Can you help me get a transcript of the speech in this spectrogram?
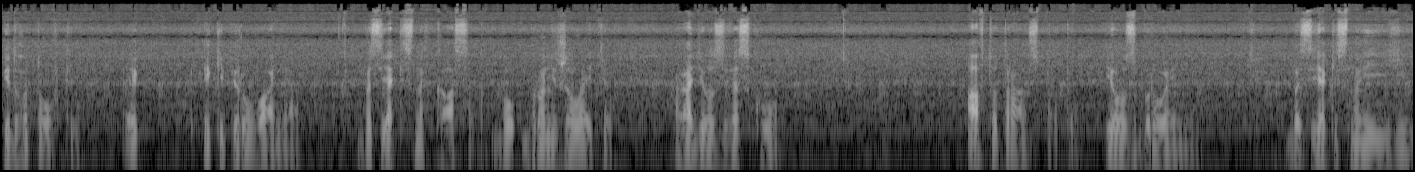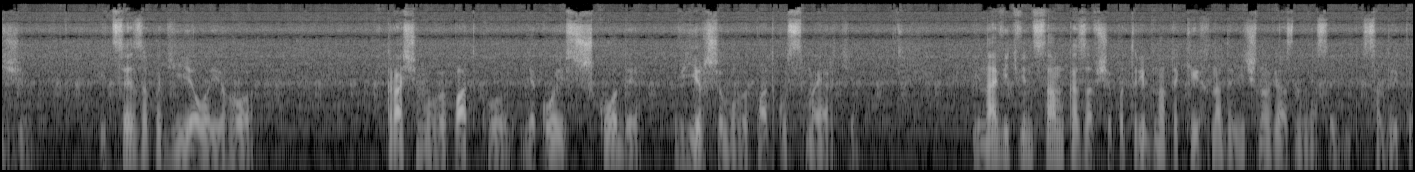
підготовки, екіпірування, без якісних касок, бронежилетів, радіозв'язку, автотранспорту і озброєння, без якісної їжі. І це заподіяло його в кращому випадку якоїсь шкоди, в гіршому випадку смерті. І навіть він сам казав, що потрібно таких на довічне ув'язнення садити.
